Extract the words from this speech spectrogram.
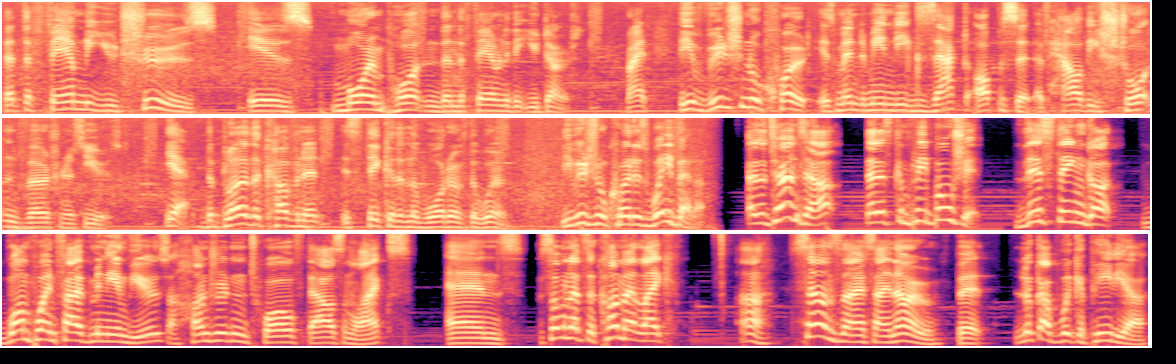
that the family you choose is more important than the family that you don't, right? The original quote is meant to mean the exact opposite of how the shortened version is used. Yeah, the blood of the covenant is thicker than the water of the womb. The original quote is way better. As it turns out, that is complete bullshit. This thing got 1.5 million views, 112,000 likes, and someone left a comment like, ah, sounds nice, I know, but look up Wikipedia.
